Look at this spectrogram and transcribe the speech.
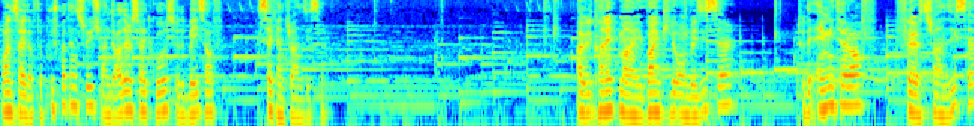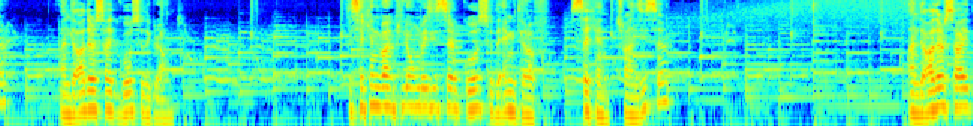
one side of the push button switch and the other side goes to the base of second transistor. I will connect my 1 kilo ohm resistor to the emitter of first transistor and the other side goes to the ground. The second 1 kilo ohm resistor goes to the emitter of second transistor and the other side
